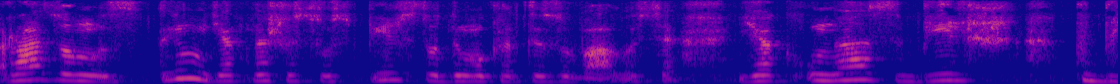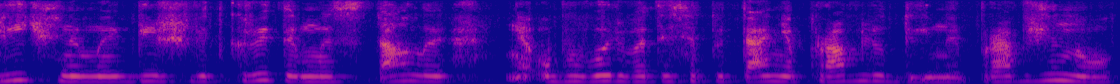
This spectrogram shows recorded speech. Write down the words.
разом з тим, як наше суспільство демократизувалося, як у нас більш публічними, більш відкритими стали е, обговорюватися питання прав людини, прав жінок.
